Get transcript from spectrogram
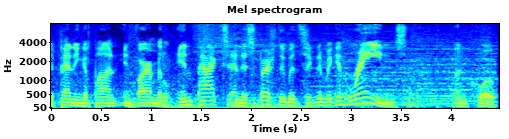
depending upon environmental impacts and especially with significant rains. Unquote.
